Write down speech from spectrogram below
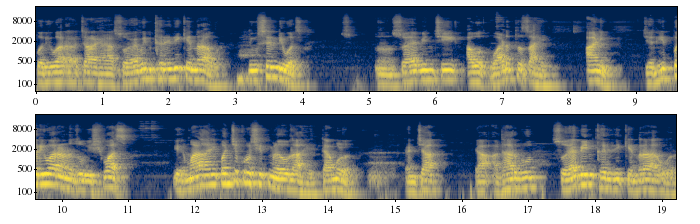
परिवाराच्या ह्या सोयाबीन खरेदी केंद्रावर दिवसेंदिवस सोयाबीनची आवक वाढतच आहे आणि जनहित परिवारानं जो विश्वास येरमाळा आणि पंचक्रोशीत मिळवला आहे त्यामुळं त्यांच्या या आधारभूत सोयाबीन खरेदी केंद्रावर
